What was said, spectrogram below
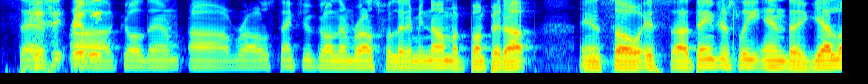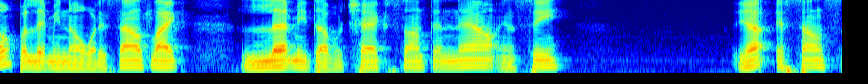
Says it really? uh, Golden uh, Rose. Thank you, Golden Rose, for letting me know. I'm gonna bump it up, and so it's uh, dangerously in the yellow. But let me know what it sounds like. Let me double check something now and see. Yeah, it sounds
